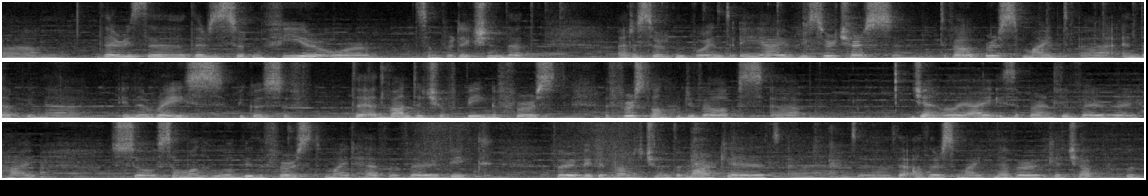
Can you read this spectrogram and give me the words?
um, there is a there's a certain fear or some prediction that at a certain point AI researchers and developers might uh, end up in a in a race because of the advantage of being a first the first one who develops um, general AI is apparently very very high. So someone who will be the first might have a very big, very big advantage on the market, and uh, the others might never catch up with,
